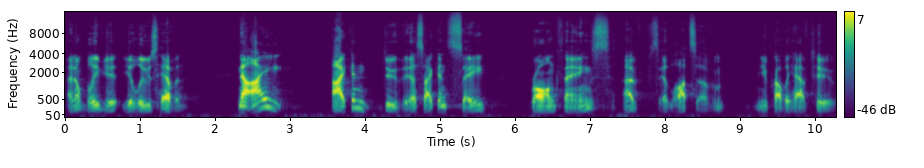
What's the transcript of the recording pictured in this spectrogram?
I don't believe you, you lose heaven. Now, I, I can do this. I can say wrong things. I've said lots of them. You probably have too.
